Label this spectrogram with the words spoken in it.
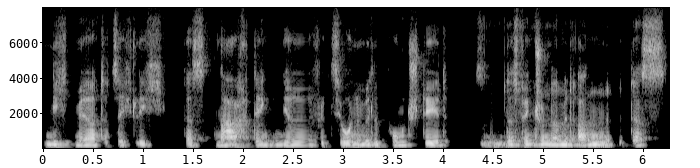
nicht mehr tatsächlich das Nachdenken, die Reflexion im Mittelpunkt steht. Das fängt schon damit an, dass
